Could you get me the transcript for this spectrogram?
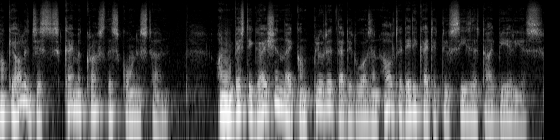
archaeologists came across this cornerstone. On investigation, they concluded that it was an altar dedicated to Caesar Tiberius.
